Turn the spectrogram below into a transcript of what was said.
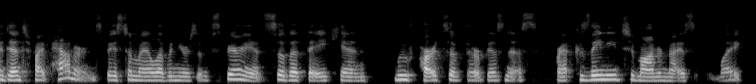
identify patterns based on my 11 years of experience so that they can move parts of their business, right? Because they need to modernize like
